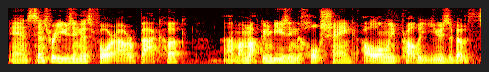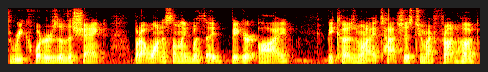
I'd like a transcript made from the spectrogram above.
and since we're using this for our back hook, um, I'm not going to be using the whole shank. I'll only probably use about three quarters of the shank, but I wanted something with a bigger eye because when I attach this to my front hook,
